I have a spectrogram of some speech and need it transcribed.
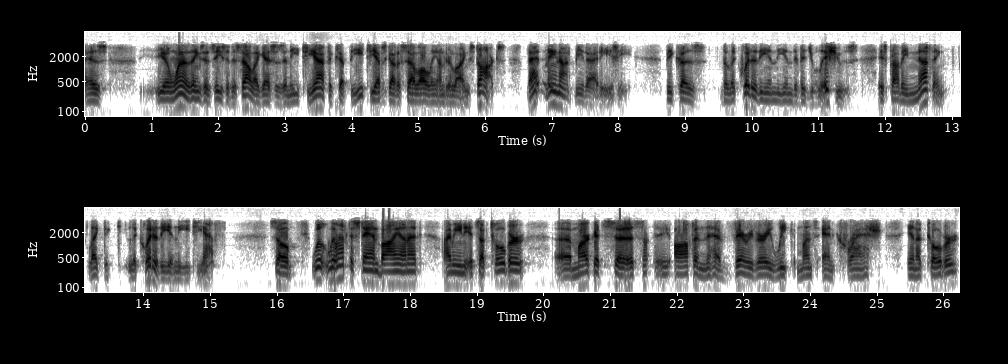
as you know, one of the things that's easy to sell, I guess, is an ETF, except the ETF's got to sell all the underlying stocks. That may not be that easy because the liquidity in the individual issues is probably nothing like the liquidity in the ETF. So we'll we'll have to stand by on it. I mean, it's October. Uh, markets uh, often have very very weak months and crash in October.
